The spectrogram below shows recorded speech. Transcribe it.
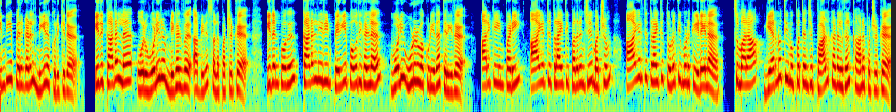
இந்திய பெருங்கடல் நீரை குறிக்குது. இது கடல்ல ஒரு ஒளிரும் நிகழ்வு அப்படின்னு சொல்லப்பட்டிருக்கு. இதன் போது கடல் நீரின் பெரிய பகுதிகளில் ஒளி ஊடுருவக்கூடியதா தெரியுது. அறிக்கையின்படி ஆயிரத்தி தொள்ளாயிரத்தி பதினஞ்சு மற்றும் ஆயிரத்தி தொள்ளாயிரத்தி தொண்ணூத்தி மூணுக்கு இடையில சுமாரா இருநூத்தி முப்பத்தஞ்சு பால் கடல்கள் காணப்பட்டிருக்கு.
